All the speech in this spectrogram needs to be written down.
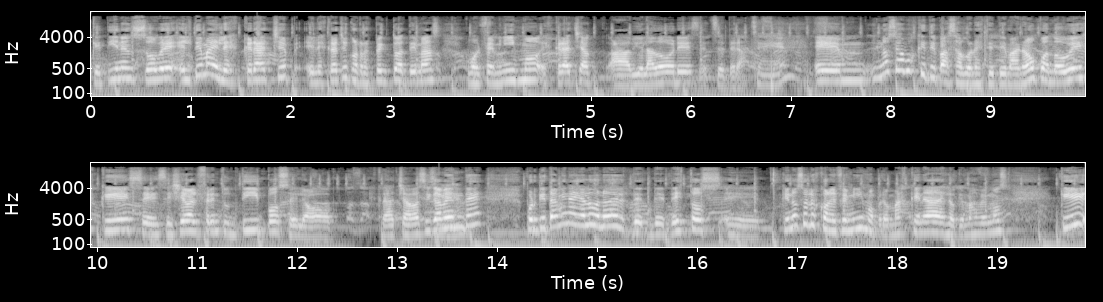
que tienen sobre el tema del scratch, el scratch con respecto a temas como el feminismo, scratch a, a violadores, etcétera. Sí. Eh, no sé a vos qué te pasa con este tema, ¿no? Cuando ves que se, se lleva al frente un tipo, se lo escracha básicamente. Porque también hay algo, ¿no? De, de- de- de estos, eh, que no solo es con el feminismo, pero más que nada es lo que más vemos, que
